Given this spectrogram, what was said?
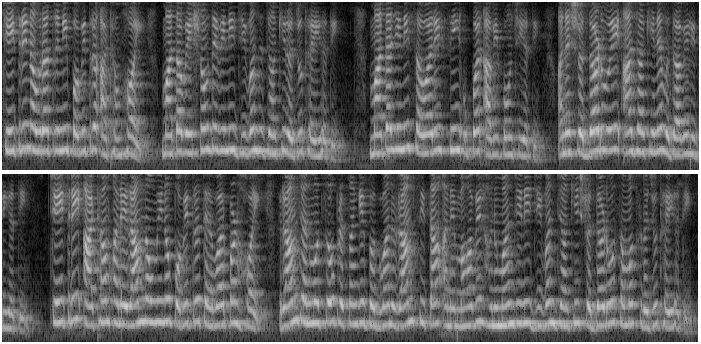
ચૈત્રી નવરાત્રિની પવિત્ર આઠમ હોય માતા વૈષ્ણવદેવીની જીવંત ઝાંખી રજૂ થઈ હતી. માતાજીની સવારી સિંહ ઉપર આવી પહોંચી હતી અને શ્રદ્ધાળુઓએ આ ઝાંખીને વધાવી લીધી હતી. ચૈત્રી, આઠમ અને રામનવમીનો પવિત્ર તહેવાર પણ હોય. રામ જન્મોત્સવ પ્રસંગે ભગવાન રામ, સીતા અને મહાવીર હનુમાનજીની જીવન ઝાંખી શ્રદ્ધાળુઓ સમક્ષ રજૂ થઈ હતી.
